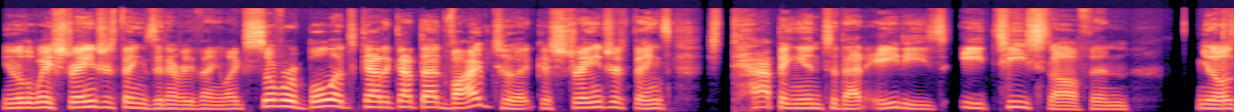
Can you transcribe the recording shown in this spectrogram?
You know, the way Stranger Things and everything. Like Silver Bullet's got got that vibe to it because Stranger Things tapping into that 80s ET stuff and you know,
